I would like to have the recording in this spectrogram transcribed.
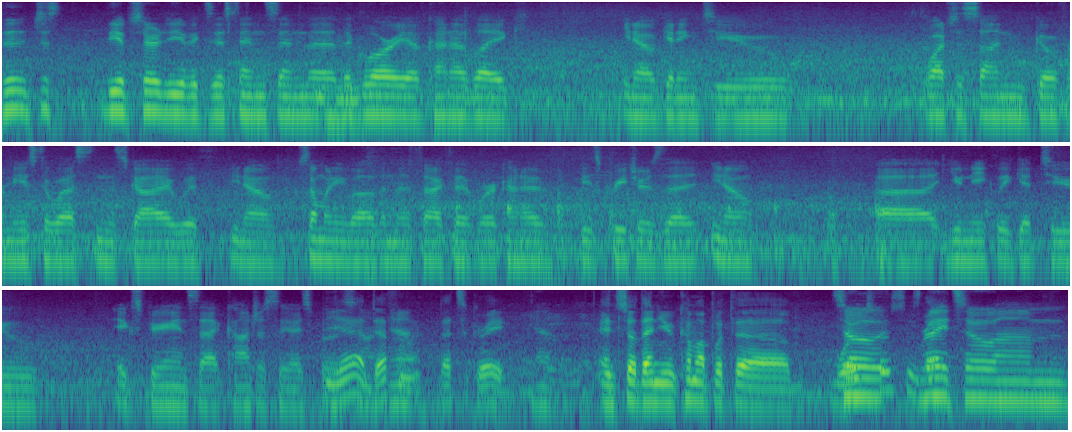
the just the absurdity of existence and the, the Mhm. glory of kind of like you know getting to watch the sun go from east to west in the sky with you know someone you love and the fact that we're kind of these creatures that you know uh, uniquely get to experience that consciously i suppose yeah, Uh, definitely. That's great. yeah. And so then you come up with the words so right That? so um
